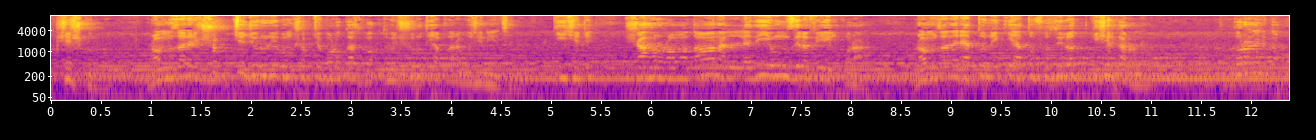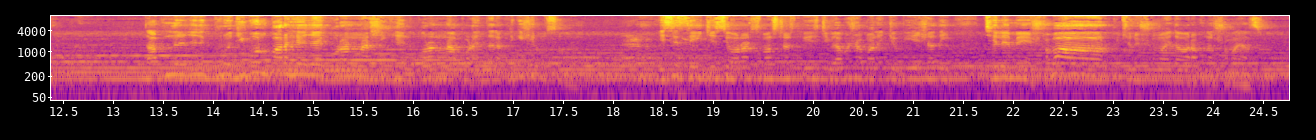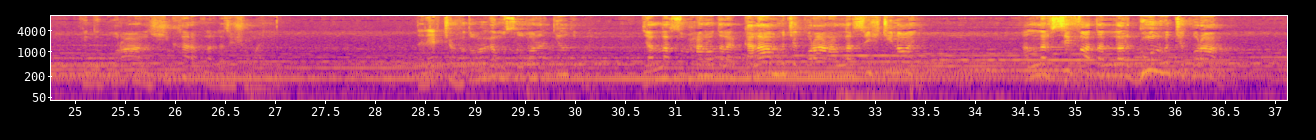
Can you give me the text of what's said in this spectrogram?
শেষ করব। রমজানের সবচেয়ে জরুরি এবং সবচেয়ে বড় কাজ বক্তব্যের শুরুতেই আপনারা বুঝে নিয়েছেন। কি সেটি? শাহর রমাদান আল্লাযী উনজিলা ফীহিল কোরআন। রমজানের এত নেকি, এত ফজিলত কিসের কারণে? কোরআনের কারণে। তা আপনার যদি পুরো জীবন পার হয়ে যায় কোরআন না শিখেন, কোরআন না পড়েন, তাহলে আপনি কিসের মুসলমান SSC, HSC, honours, masters, PhD, ব্যবসা, বাণিজ্য, বিয়ে, শাদী, ছেলে, মেয়ে, সবার পিছনে সময় দেওয়ার আপনার সময় আছে। কিন্তু কোরআন শিখার আপনার কাছে সময় নেই। তাহলে এর চেয়ে হতভাগা মুসলমানের কি হতে পারে? যে আল্লাহ সুহানতালার কালাম হচ্ছে কোরআন, আল্লাহর সৃষ্টি নয়। আল্লাহর সিফাত, আল্লাহর গুণ হচ্ছে কোরআন।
